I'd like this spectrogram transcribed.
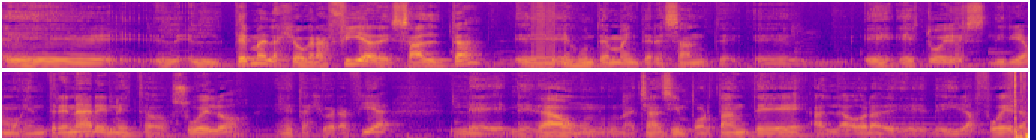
el, el tema de la geografía de Salta eh, es un tema interesante. Eh, eh, esto es, diríamos, entrenar en estos suelos, en esta geografía, les da una chance importante a la hora de, ir afuera.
